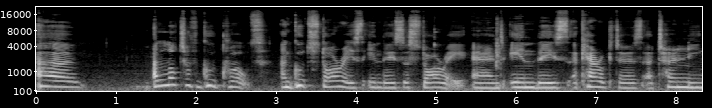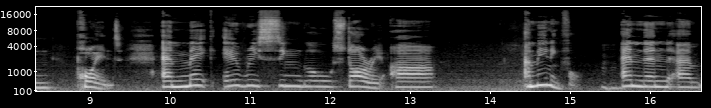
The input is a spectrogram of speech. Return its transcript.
uh, a lot of good quotes and good stories in this story and in these uh, characters a turning point. And make every single story uh, a meaningful. And then um,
